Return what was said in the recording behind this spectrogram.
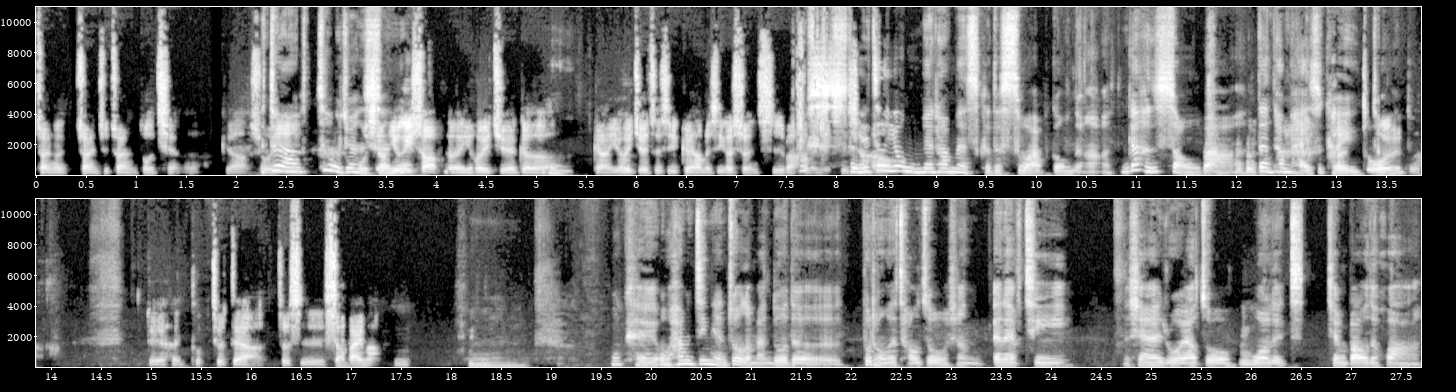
赚个赚就赚很多钱了，对啊。所以对啊，这我觉得很神。Uniswap 也会觉得。也会觉得这是对他们是一个损失吧？谁在用 MetaMask 的 Swap 功能啊？应该很少吧？但他们还是可以很多，很多。对，很多就对啊，就是小白嘛。嗯嗯。OK，哦，他们今年做了蛮多的不同的操作，像 NFT。那现在如果要做 Wallet 钱包的话，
